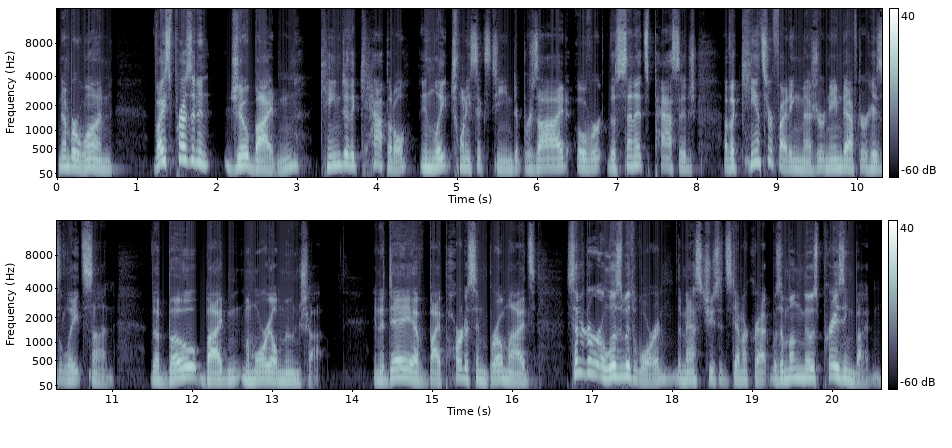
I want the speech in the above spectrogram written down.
Number one, Vice President Joe Biden came to the Capitol in late 2016 to preside over the Senate's passage of a cancer fighting measure named after his late son, the Beau Biden Memorial Moonshot. In a day of bipartisan bromides, Senator Elizabeth Warren, the Massachusetts Democrat, was among those praising Biden.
